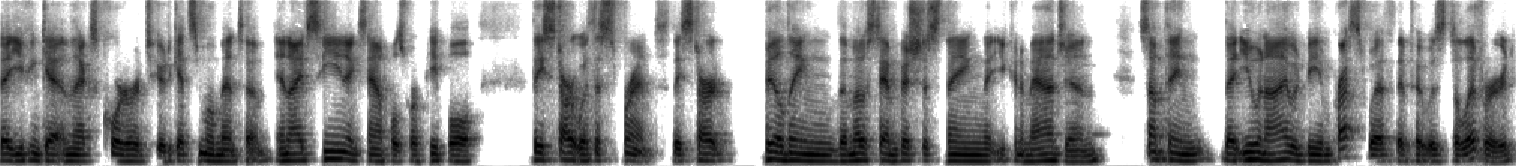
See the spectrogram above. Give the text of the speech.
that you can get in the next quarter or two to get some momentum. And I've seen examples where people they start with a sprint. They start building the most ambitious thing that you can imagine, something that you and I would be impressed with if it was delivered,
